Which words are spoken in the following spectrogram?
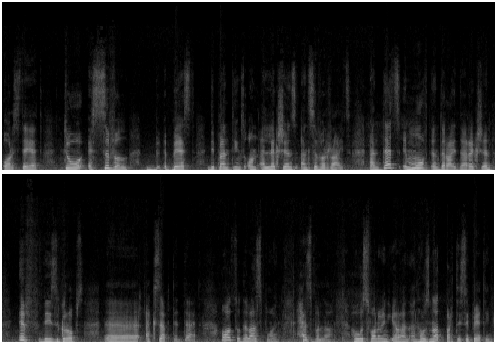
or state to a civil based depending on elections and civil rights. And that's a move in the right direction if these groups uh, accepted that. Also, the last point Hezbollah, who is following Iran and who's not participating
